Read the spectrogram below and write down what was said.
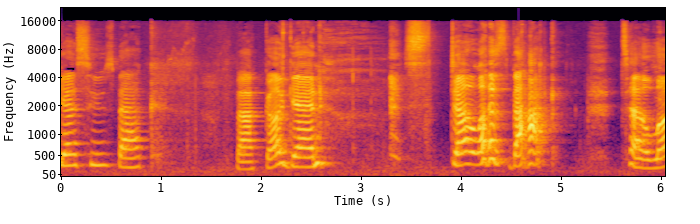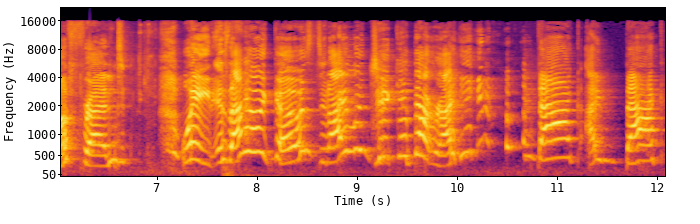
Guess who's back? Back again. Stella's back. Tell a friend. Wait, is that how it goes? Did I legit get that right? I'm back. I'm back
